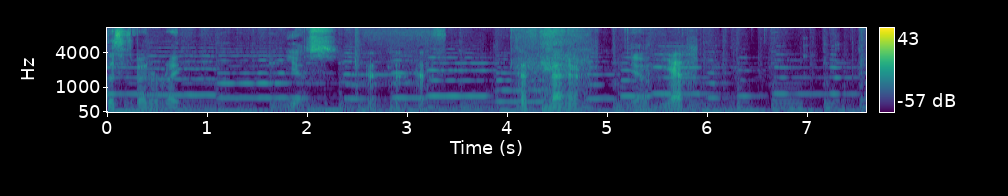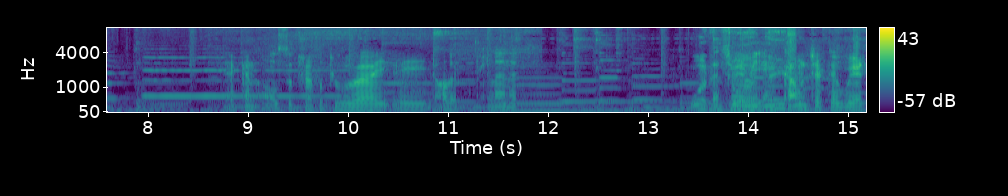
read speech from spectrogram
This is better, right? Yes. that, that, that's that's better. Yeah. Yes. I can also travel to a, a other planet. What That's where we encountered a weird,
